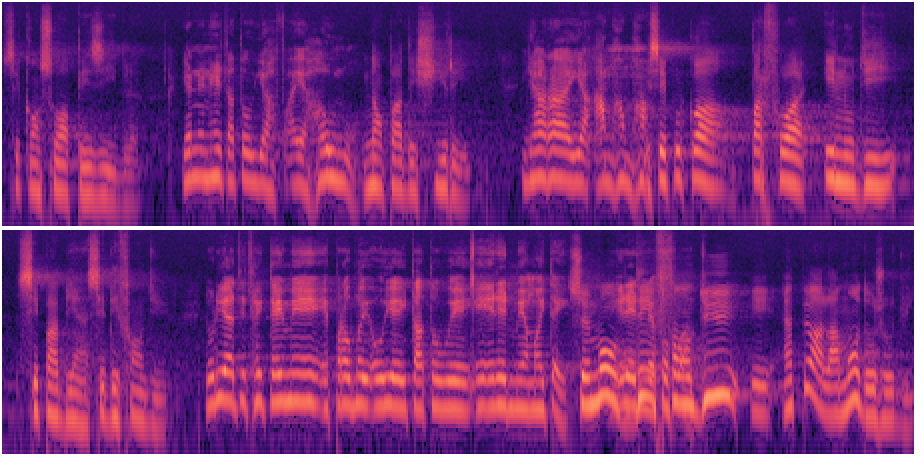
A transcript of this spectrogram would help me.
c'est qu'on soit paisible, Non pas déchiré. Et c'est pourquoi, parfois, il nous dit, c'est pas bien, c'est défendu. E e e. Ce mot défendu est un peu à la mode aujourd'hui.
